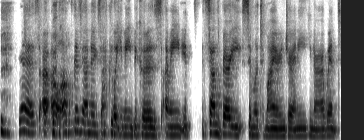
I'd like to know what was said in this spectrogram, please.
yes, I, I was going to say I know exactly what you mean because I mean it. It sounds very similar to my own journey. You know, I went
